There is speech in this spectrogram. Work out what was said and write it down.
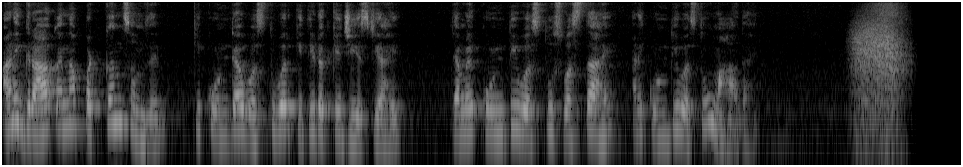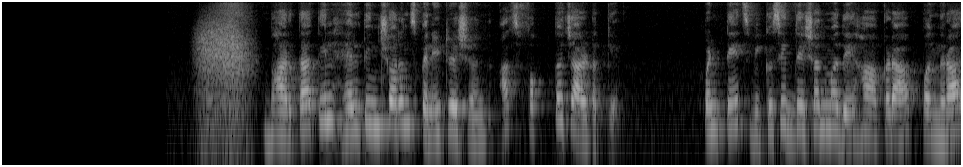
आणि ग्राहकांना पटकन समजेल की कोणत्या वस्तूवर किती टक्के जी एस टी आहे. त्यामुळे कोणती वस्तू स्वस्त आहे आणि कोणती वस्तू महाग आहे. भारतातील हेल्थ इन्शुरन्स पेनिट्रेशन आज फक्त चार टक्के आहे पण तेच विकसित देशांमध्ये हा आकडा पंधरा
